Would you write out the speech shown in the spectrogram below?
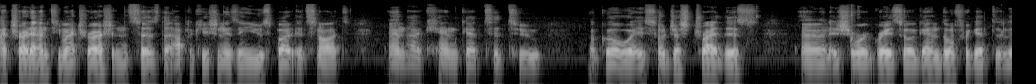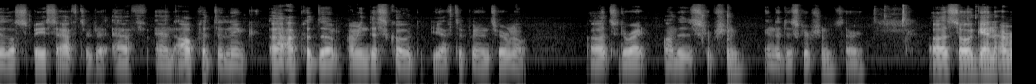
I try to empty my trash and it says the application is in use but it's not and I can't get it to uh, go away. So just try this and it should work great. So again don't forget the little space after the F and I'll put the link uh, I'll put the I mean this code you have to put in terminal uh, to the right on the description in the description sorry. Uh, so again I'm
